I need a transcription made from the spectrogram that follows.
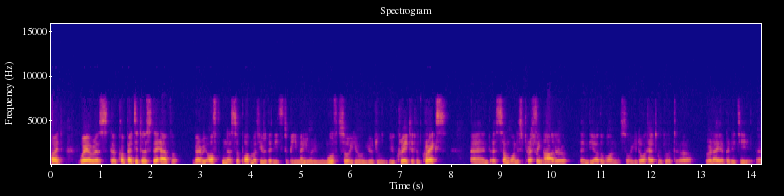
right? Whereas the competitors they have very often a support material that needs to be manually removed. So you you do you create little cracks, and uh, someone is pressing harder than the other one, so you don't have the good uh, reliability, uh,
